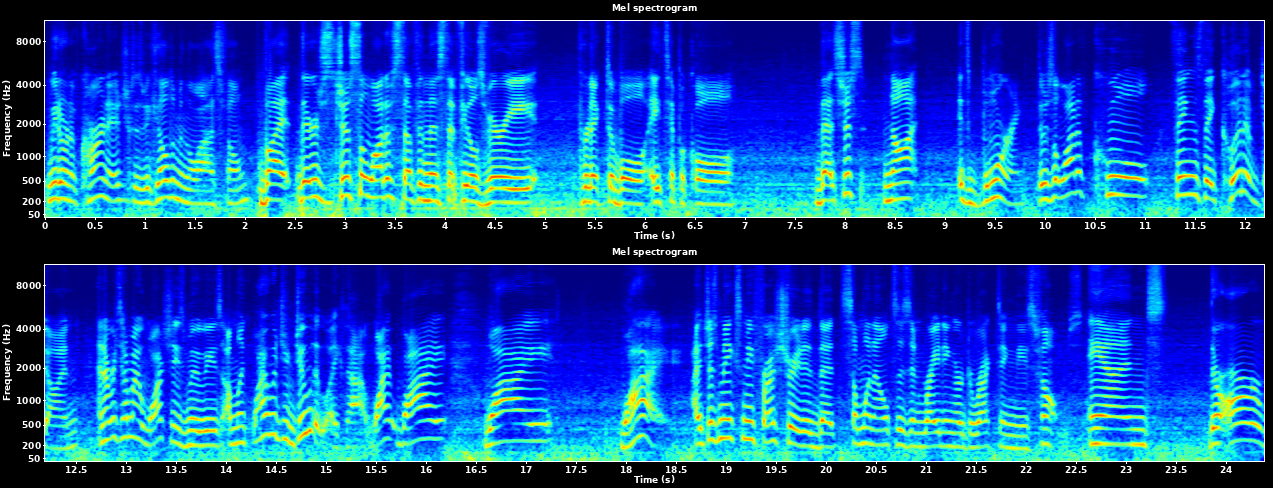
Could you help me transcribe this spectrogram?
we don't have carnage because we killed him in the last film. But there's just a lot of stuff in this that feels very predictable, atypical. That's just not it's boring. There's a lot of cool things they could have done. And every time I watch these movies, I'm like, why would you do it like that? Why why why why? It just makes me frustrated that someone else isn't writing or directing these films. And there are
